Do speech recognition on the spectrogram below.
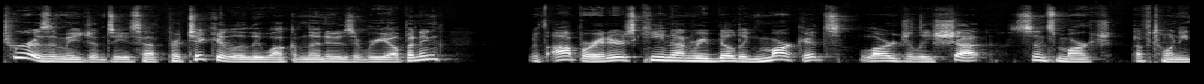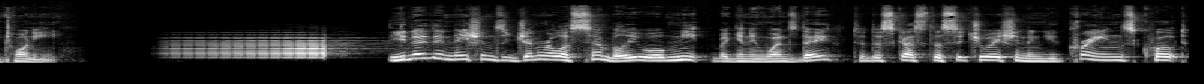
tourism agencies have particularly welcomed the news of reopening, with operators keen on rebuilding markets largely shut since March of 2020. The United Nations General Assembly will meet beginning Wednesday to discuss the situation in Ukraine's, quote,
